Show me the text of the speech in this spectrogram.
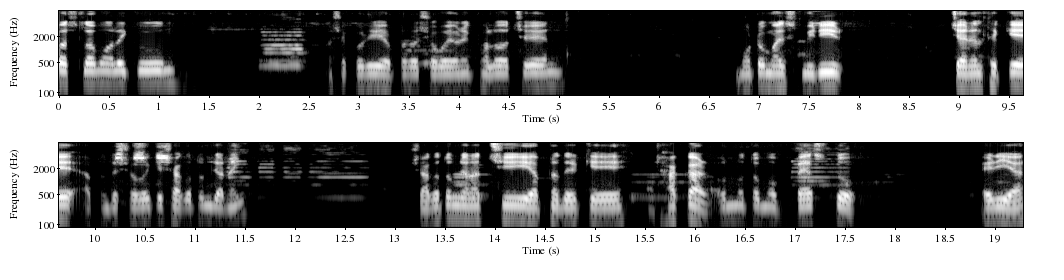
আসসালামু আলাইকুম। আশা করি আপনারা সবাই অনেক ভালো আছেন। মোটো মাইলস মিডির চ্যানেল থেকে আপনাদের সবাইকে স্বাগতম জানাই। স্বাগতম জানাচ্ছি আপনাদেরকে ঢাকার অন্যতম ব্যস্ত এরিয়া,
